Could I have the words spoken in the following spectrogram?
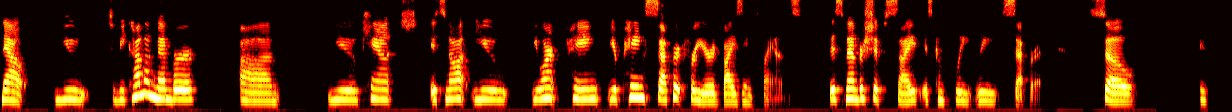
Now, you to become a member, um, you can't, it's not you, you aren't paying, you're paying separate for your advising plans. This membership site is completely separate. So if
